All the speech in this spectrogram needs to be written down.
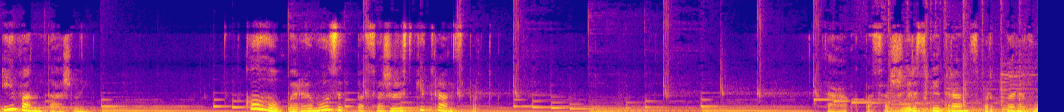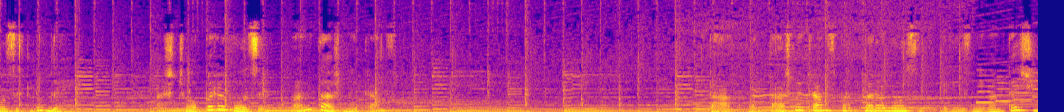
і вантажний. Кого перевозить пасажирський транспорт? Так, пасажирський транспорт перевозить людей. А що перевозить вантажний транспорт? Так, вантажний транспорт перевозить різні вантажі.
